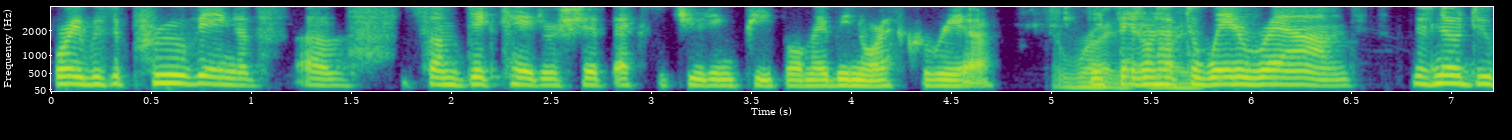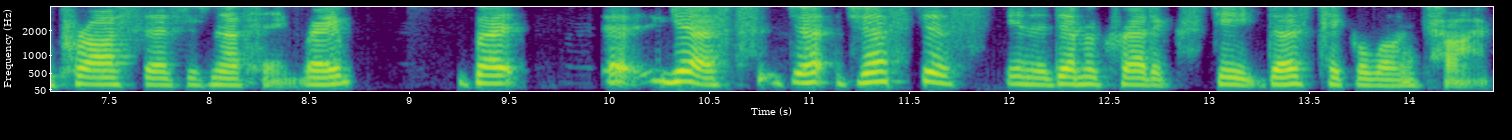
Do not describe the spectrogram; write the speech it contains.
Where he was approving of of some dictatorship executing people, maybe North Korea. Right, like they don't right. have to wait around. There's no due process. There's nothing, right? But uh, yes, ju- justice in a democratic state does take a long time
